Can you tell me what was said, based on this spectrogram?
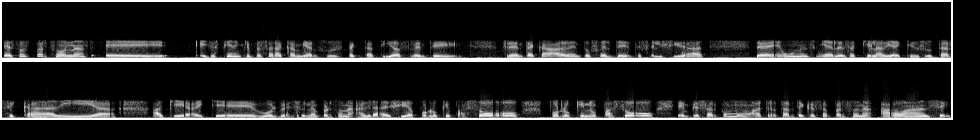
estas personas, eh, ellas tienen que empezar a cambiar sus expectativas frente, frente a cada evento de felicidad. Debe uno enseñarles a que la vida hay que disfrutarse cada día, a que hay que volverse una persona agradecida por lo que pasó, por lo que no pasó, empezar como a tratar de que esa persona avance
